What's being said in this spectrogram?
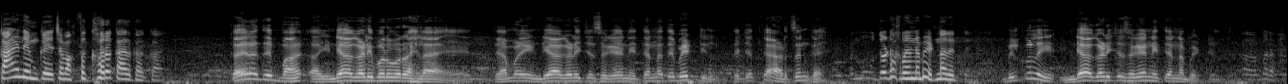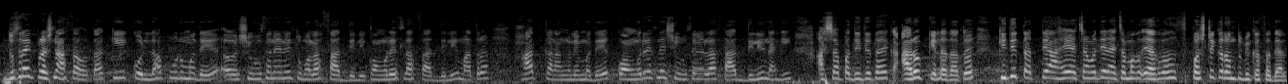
काय नेमकं याच्या मागचं खरं काय काय काय? काय ना ते महा इंडिया आघाडीबरोबर राहिला आहे त्यामुळे इंडिया आघाडीच्या सगळ्या नेत्यांना ते भेटतील त्याच्यात काय अडचण काय? उद्धव ठाकरेंना भेटणार आहेत ते? बिलकुल इंडिया आघाडीच्या सगळ्या नेत्यांना भेटतील ते. अ, बरं. दुसरा एक प्रश्न असा होता की कोल्हापूरमध्ये अ, शिवसेनेने तुम्हाला साथ दिली काँग्रेसला साथ दिली मात्र हातकणंगलेमध्ये काँग्रेसने शिवसेनेला साथ दिली नाही अशा पद्धतीचा एक आरोप केला जातोय. किती तथ्य आहे याच्यामध्ये? आणि याच्या मग याचं स्पष्टीकरण तुम्ही कसं द्याल?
